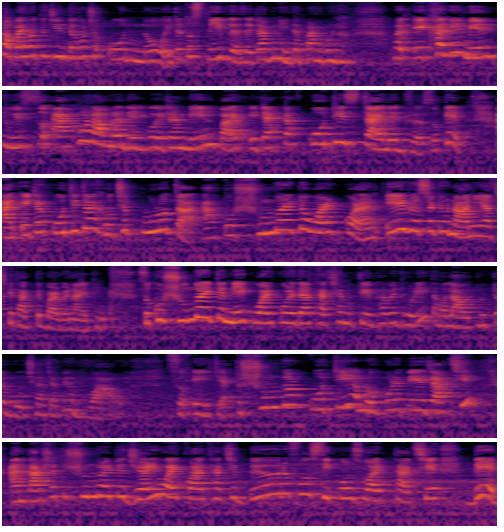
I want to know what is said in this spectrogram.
সবাই হয়তো চিন্তা করছে ও নো এটা তো স্লিভলেস এটা আমি নিতে পারব না। বাট এখানেই মেন টুইস্ট সো এখন আমরা দেখব এটার মেন পার্ট এটা একটা কোটি স্টাইলের ড্রেস ওকে অ্যান্ড এটার কোটিটা হচ্ছে পুরোটা এত সুন্দর একটা ওয়ার্ক করা অ্যান্ড এই ড্রেসটা কেউ না নিয়ে আজকে থাকতে পারবে না আই থিঙ্ক সো খুব সুন্দর একটা নেক ওয়ার্ক করে দেওয়া থাকছে, আমি একটু এভাবে ধরি, তাহলে আউটলুকটা বোঝা যাবে ওয়াও সো এই যে একটা সুন্দর কোটি আমরা উপরে পেয়ে যাচ্ছি অ্যান্ড তার সাথে সুন্দর একটা জারি ওয়ার্ক করা থাকছে বিউটিফুল সিকোয়েন্স ওয়ার্ক থাকছে। দেন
